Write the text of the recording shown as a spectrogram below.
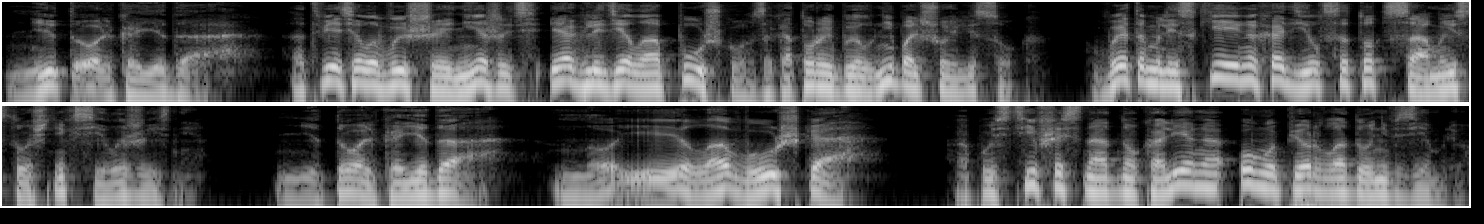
Не только еда!» — ответила высшая нежить и оглядела опушку, за которой был небольшой лесок. В этом леске и находился тот самый источник силы жизни. «Не только еда, но и ловушка!» Опустившись на одно колено, он упер ладонь в землю.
